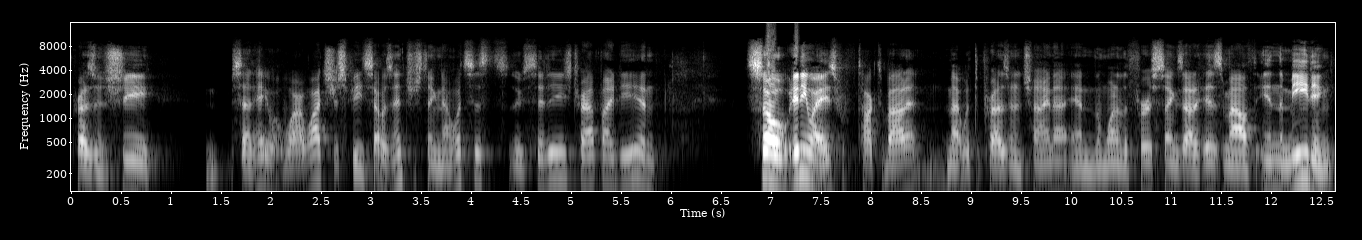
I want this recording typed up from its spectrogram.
President Xi said, "Hey, well, I watched your speech. That was interesting. Now, what's this Thucydides trap idea?" And so, anyways, we talked about it. Met with the president of China, and one of the first things out of his mouth in the meeting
